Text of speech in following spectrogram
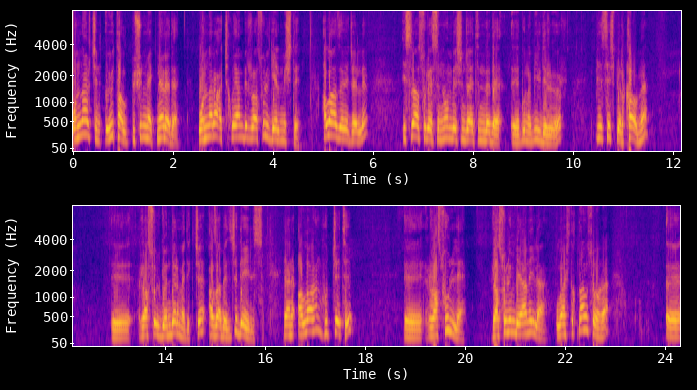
Onlar için öğüt alıp düşünmek nerede? Onlara açıklayan bir Resul gelmişti. Allah Azze ve Celle İsra suresinin 15. ayetinde de e, bunu bildiriyor. Biz hiçbir kavme e, Resul göndermedikçe azap edici değiliz. Yani Allah'ın hücceti e, Resul'le, Resul'ün beyanıyla ulaştıktan sonra e,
